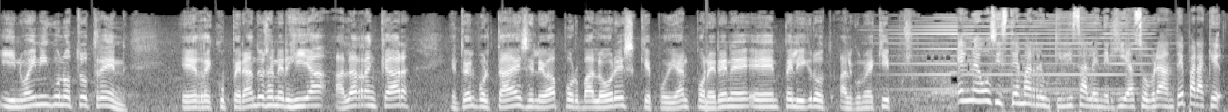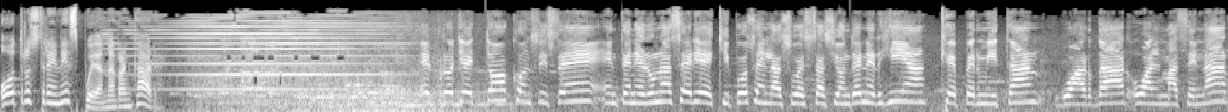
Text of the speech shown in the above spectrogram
y no hay ningún otro tren eh, recuperando esa energía al arrancar, entonces el voltaje se eleva por valores que podían poner en, en peligro algunos equipos. El nuevo sistema reutiliza la energía sobrante para que otros trenes puedan arrancar. El proyecto consiste en tener una serie de equipos en la subestación de energía que permitan guardar o almacenar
